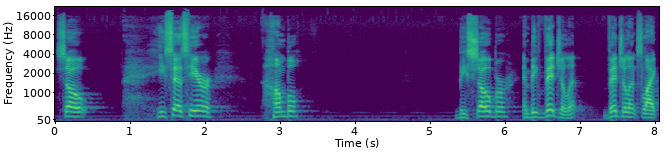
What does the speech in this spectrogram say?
So he says here humble, be sober, and be vigilant. Vigilance, like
